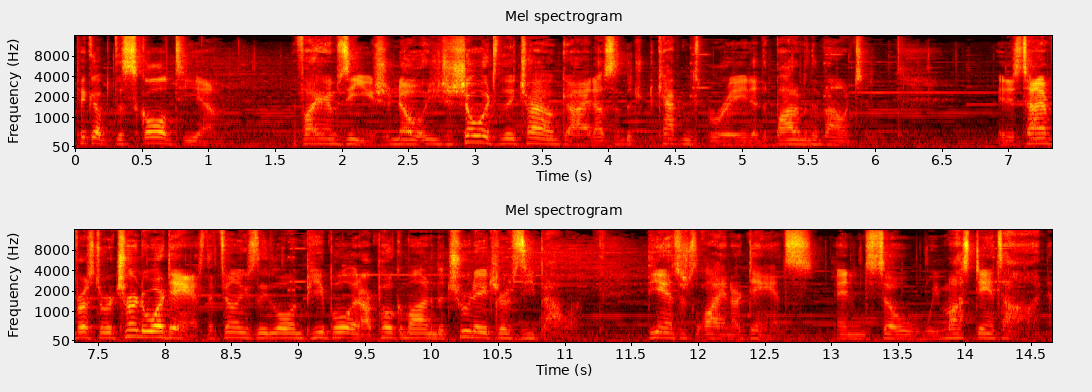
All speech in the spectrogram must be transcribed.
pick up the Scald TM. The Firium Z, you should know you should show it to the trial guide outside the captain's parade at the bottom of the mountain. It is time for us to return to our dance, the feelings of the Alolan people and our Pokemon and the true nature of Z-Power. The answers lie in our dance, and so we must dance on.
